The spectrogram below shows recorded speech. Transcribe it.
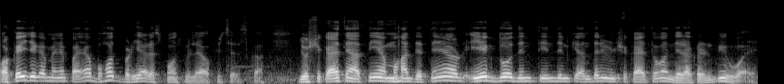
और कई जगह मैंने पाया बहुत बढ़िया रिस्पॉन्स मिला है ऑफिसर्स का। जो शिकायतें आती हैं हम वहाँ देते हैं और एक दो दिन तीन दिन के अंदर ही उन शिकायतों का निराकरण भी हुआ है।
